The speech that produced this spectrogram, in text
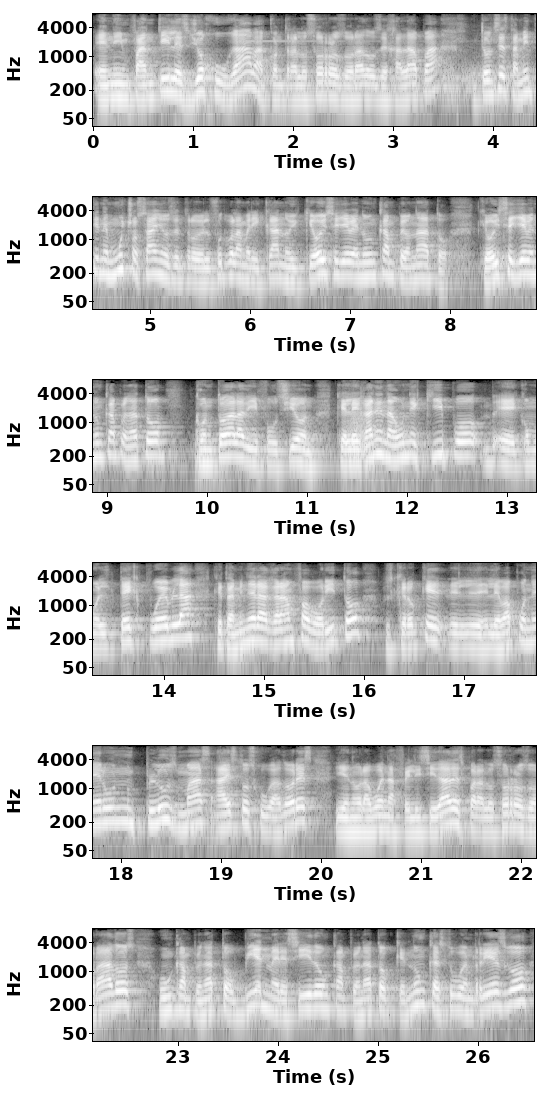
en infantiles, yo jugaba contra los zorros dorados de Jalapa, entonces también tiene muchos años dentro del fútbol americano y que hoy se lleven un campeonato, que hoy se lleven un campeonato con toda la difusión, que le ganen a un equipo eh, como el Tec Puebla, que también era gran favorito, pues creo que le, va a poner un plus más a estos jugadores y enhorabuena, felicidades para los zorros dorados, un campeonato bien merecido, un campeonato que nunca estuvo en riesgo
